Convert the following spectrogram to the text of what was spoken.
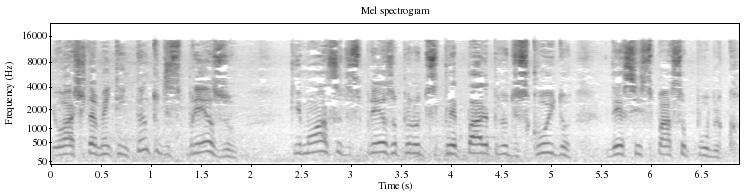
eu acho que também tem tanto desprezo que mostra desprezo pelo despreparo, pelo descuido desse espaço público.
